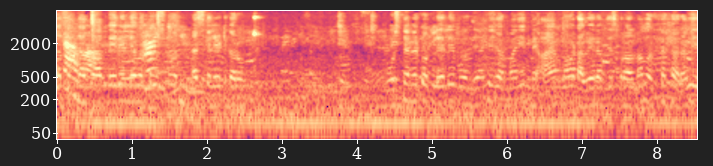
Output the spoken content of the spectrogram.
Etawah. Thank you. उसने मेरे को क्लियरली बोल दिया कि शर्मा जी मैं I am not aware of this problem और क्या रवि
